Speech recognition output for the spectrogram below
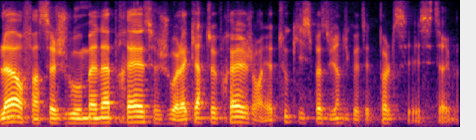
là, enfin, ça joue au mana près, ça joue à la carte près. Genre, il y a tout qui se passe bien du côté de Paul. C'est terrible.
